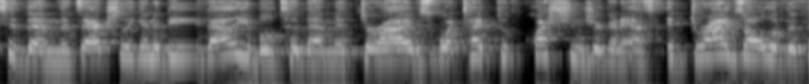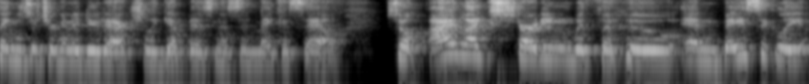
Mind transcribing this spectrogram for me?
to them that's actually going to be valuable to them. It drives what type of questions you're going to ask. It drives all of the things that you're going to do to actually get business and make a sale. So I like starting with the who and basically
